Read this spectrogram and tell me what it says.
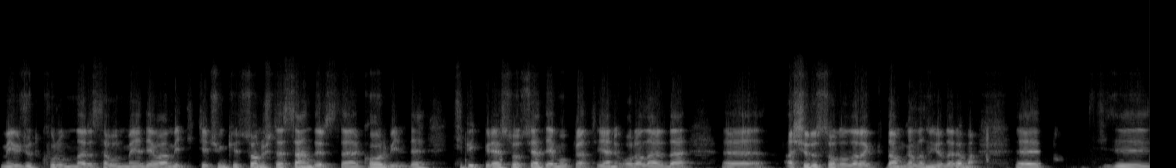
mevcut kurumları savunmaya devam ettikçe çünkü sonuçta Sanders'ta, Corbyn'de tipik birer sosyal demokrat. Yani oralarda e, aşırı sol olarak damgalanıyorlar ama e, e,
